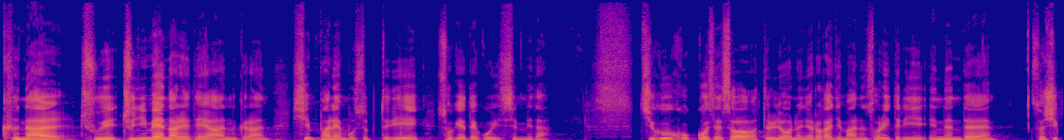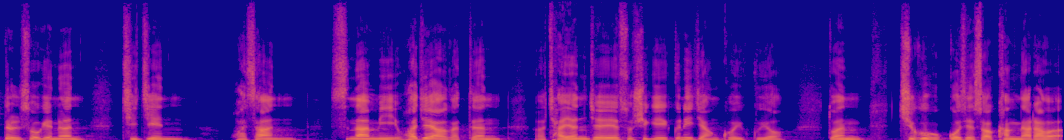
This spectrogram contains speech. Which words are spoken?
그날 주, 주님의 날에 대한 그러한 심판의 모습들이 소개되고 있습니다. 지구 곳곳에서 들려오는 여러 가지 많은 소리들이 있는데 소식들 속에는 지진, 화산, 쓰나미, 화재와 같은 어, 자연재해 소식이 끊이지 않고 있고요. 또한 지구 곳곳에서 각 나라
